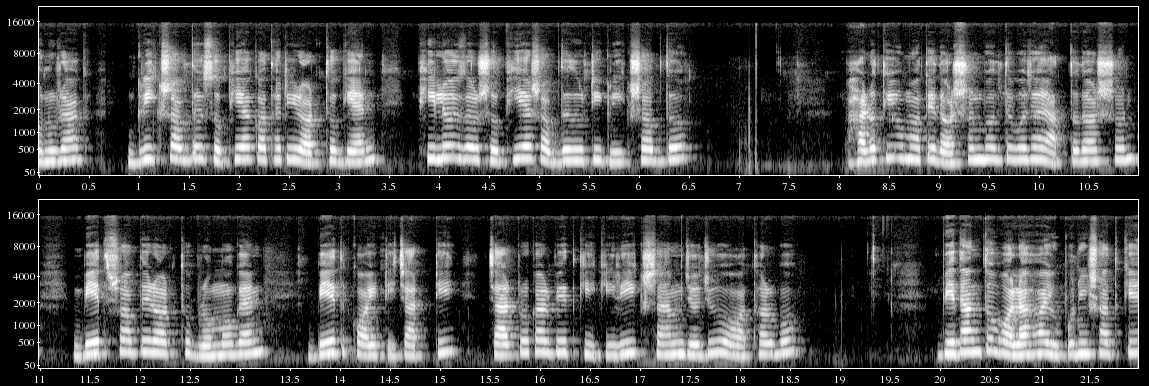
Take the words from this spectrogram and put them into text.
অনুরাগ, গ্রিক শব্দ সোফিয়া কথাটির অর্থ জ্ঞান। ফিলোজ ও সোফিয়া শব্দ দুটি গ্রিক শব্দ। ভারতীয় মতে দর্শন বলতে বোঝায় আত্মদর্শন। বেদ শব্দের অর্থ ব্রহ্মজ্ঞান। বেদ কয়টি? চারটি। চার প্রকার বেদ কী কী? ঋক শ্যাম যজু ও অথর্ব। বেদান্ত বলা হয় উপনিষদকে।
